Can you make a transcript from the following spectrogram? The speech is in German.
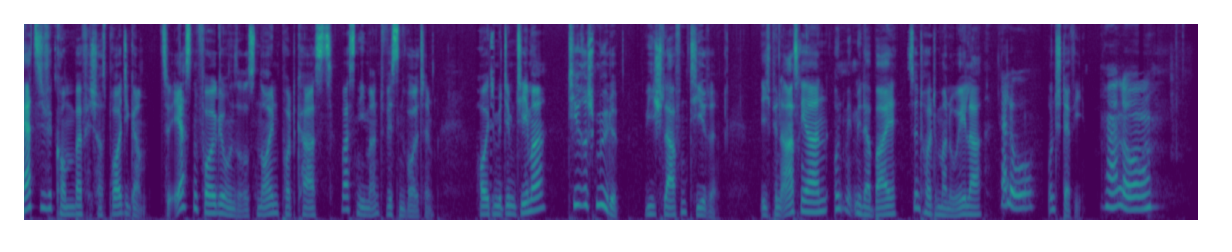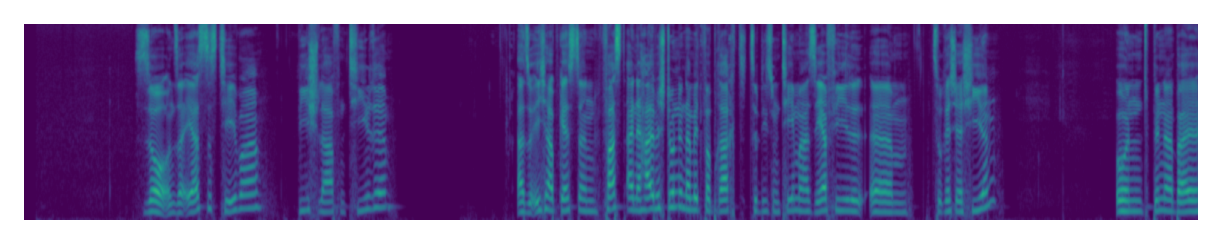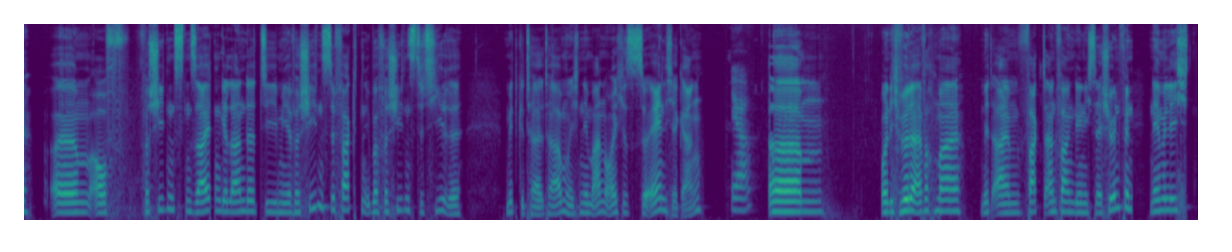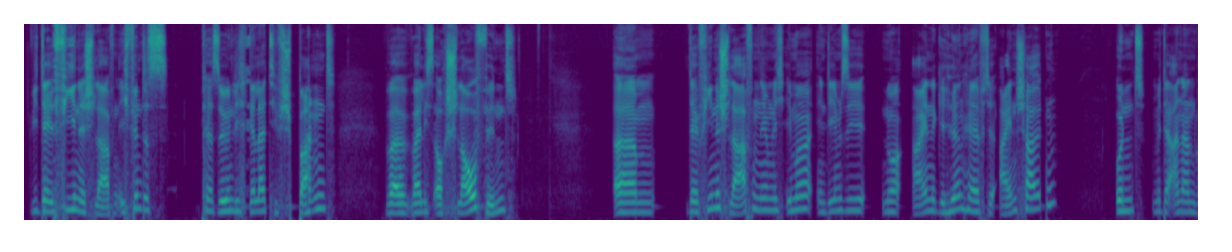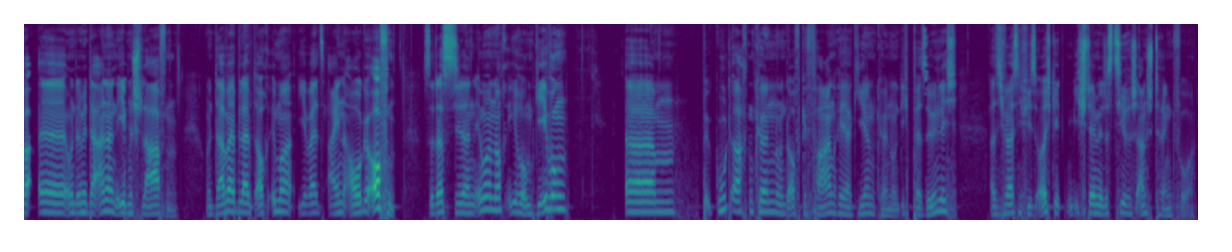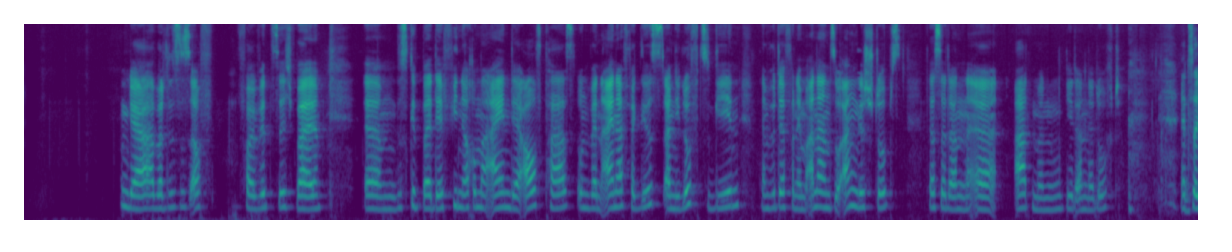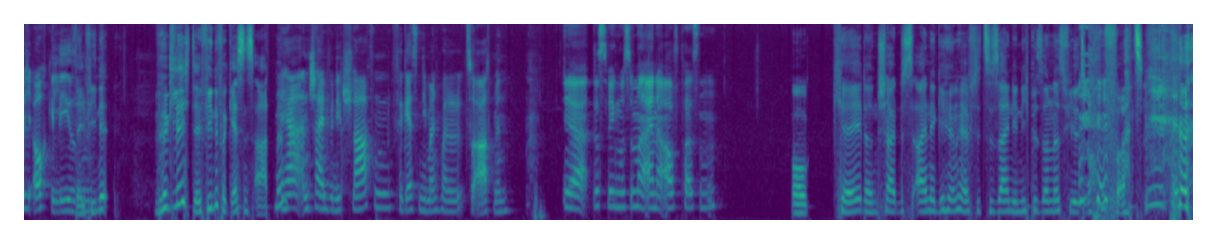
Herzlich willkommen bei Fischers Bräutigam, zur ersten Folge unseres neuen Podcasts Was niemand wissen wollte. Heute mit dem Thema Tierisch müde. Wie schlafen Tiere? Ich bin Adrian und mit mir dabei sind heute Manuela Hallo. und Steffi. Hallo. So, unser erstes Thema, wie schlafen Tiere? Also ich habe gestern fast eine halbe Stunde damit verbracht, zu diesem Thema sehr viel ähm, zu recherchieren und bin dabei ähm, auf verschiedensten Seiten gelandet, die mir verschiedenste Fakten über verschiedenste Tiere mitgeteilt haben. Und ich nehme an, euch ist es so ähnlich ergangen. Ja. Ähm, und ich würde einfach mal mit einem Fakt anfangen, den ich sehr schön finde, nämlich wie Delfine schlafen. Ich finde es persönlich relativ spannend, weil, weil ich es auch schlau finde. Ähm, Delfine schlafen nämlich immer, indem sie nur eine Gehirnhälfte einschalten und mit der anderen äh, und mit der anderen eben schlafen. Und dabei bleibt auch immer jeweils ein Auge offen, sodass sie dann immer noch ihre Umgebung ähm, begutachten können und auf Gefahren reagieren können. Und ich persönlich, also ich weiß nicht, wie es euch geht, ich stelle mir das tierisch anstrengend vor. Ja, aber das ist auch voll witzig, weil ähm, es gibt bei Delfinen auch immer einen, der aufpasst und wenn einer vergisst, an die Luft zu gehen, dann wird er von dem anderen so angestupst, dass er dann äh, atmen geht an der Luft. Ja, das habe ich auch gelesen. Delfine, wirklich? Delfine vergessen das Atmen? Ja, anscheinend, wenn die schlafen, vergessen die manchmal zu atmen. Ja, deswegen muss immer einer aufpassen. Okay, dann scheint es eine Gehirnhälfte zu sein, die nicht besonders viel drauf hat.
